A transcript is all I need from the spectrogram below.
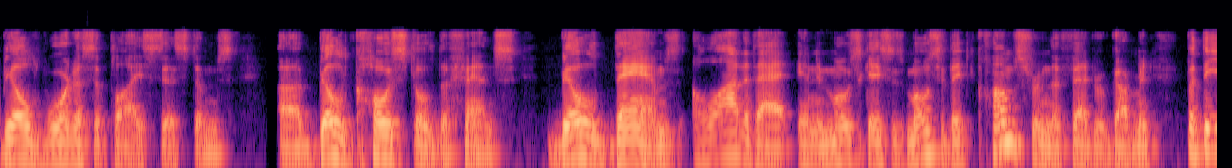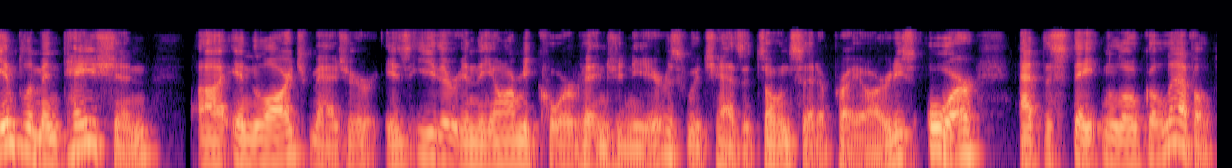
build water supply systems, uh, build coastal defense, build dams. A lot of that, and in most cases, most of it comes from the federal government. But the implementation, uh, in large measure, is either in the Army Corps of Engineers, which has its own set of priorities, or at the state and local level.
